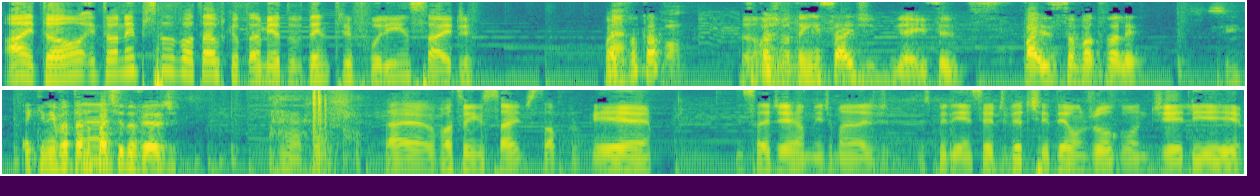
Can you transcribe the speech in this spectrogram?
Ah, então, então nem preciso votar, porque a minha dúvida é entre Fury e Inside. Pode Ah, votar. Bom, Você Então, pode votar em Inside, e aí você faz o seu voto valer. Sim. É que nem votar no É. Partido Verde. Tá, eu voto em Inside só porque Inside é realmente uma experiência divertida. É um jogo onde ele.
